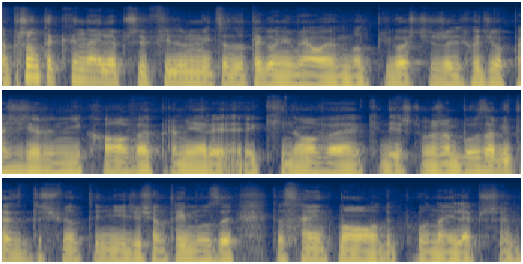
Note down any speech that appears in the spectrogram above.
Na początek najlepszy film i co do tego nie miałem wątpliwości, jeżeli chodzi o październikowe premiery e, kinowe, kiedy jeszcze można było zawitać do świątyni dziesiątej muzy, to Saint Maud było najlepszym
